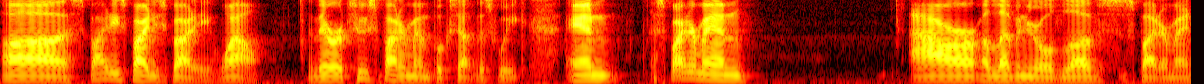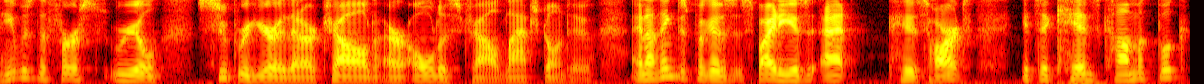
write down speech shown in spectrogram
Uh, Spidey, Spidey, Spidey. Wow. There are two Spider Man books out this week. And Spider Man, our 11 year old loves Spider Man. He was the first real superhero that our child, our oldest child, latched onto. And I think just because Spidey is at his heart, it's a kid's comic book,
